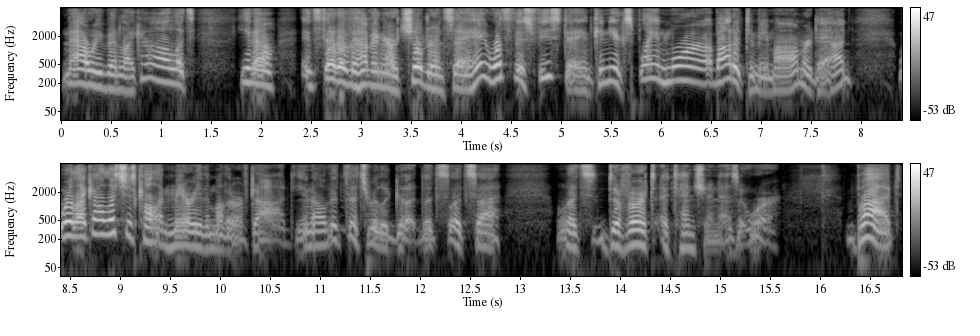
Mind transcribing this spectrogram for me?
Now we've been like, oh, let's, you know, instead of having our children say, hey, what's this feast day? And can you explain more about it to me, mom or dad? We're like, oh, let's just call it Mary, the Mother of God. You know, that, that's really good. Let's, let's, uh, let's divert attention, as it were. But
